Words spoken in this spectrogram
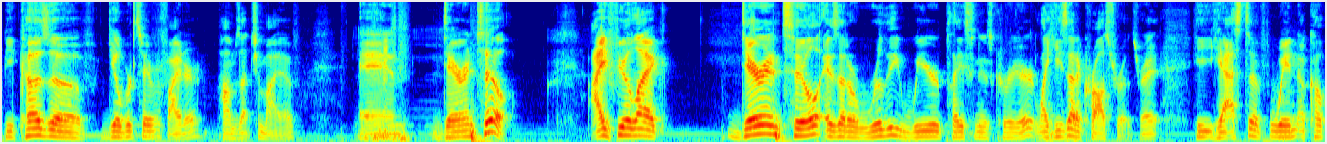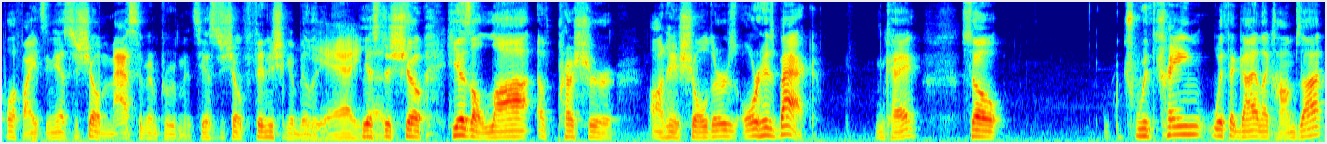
because of Gilbert's favorite fighter, Hamzat Chimaev, and Darren Till. I feel like Darren Till is at a really weird place in his career. Like he's at a crossroads, right? He, he has to win a couple of fights and he has to show massive improvements. He has to show finishing ability. Yeah, he he has to show he has a lot of pressure on his shoulders or his back. Okay? So with training with a guy like Hamzat,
